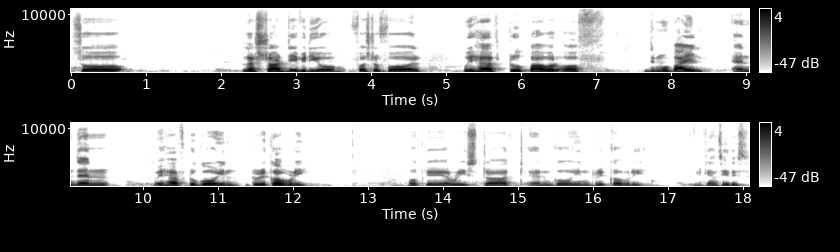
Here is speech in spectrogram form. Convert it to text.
So let's start the video. First of all we have to power off the mobile and then we have to go into recovery okay restart and go in recovery. You can see this?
